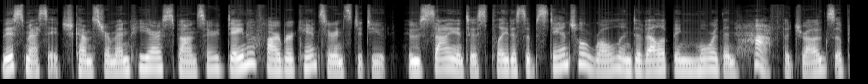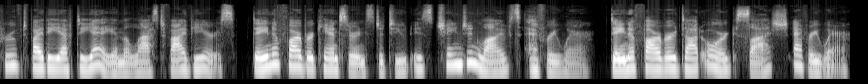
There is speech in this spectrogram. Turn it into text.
This message comes from NPR sponsor Dana Farber Cancer Institute, whose scientists played a substantial role in developing more than half the drugs approved by the FDA in the last five years. Dana Farber Cancer Institute is changing lives everywhere. DanaFarber.org/everywhere.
